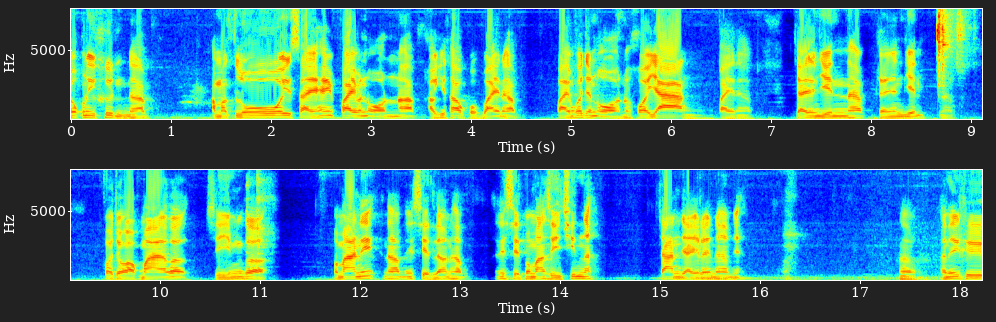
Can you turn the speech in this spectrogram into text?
ยกนี่ขึ้นนะครับเอามาโรยใส่ให้ไฟมันอ่อนนะครับ เอาขี้เถ้ากบไว้นะครับ ไฟมันก็จะอ่อนค่อยย่างไปนะครับ ใจเย็นๆนะครับ ใจเย็นๆนะครับ ก็จะออกมาแล้วก็สีมันก็ประมาณนี้นะครับนี่เสร็จแล้วนะครับ อันนี้เสร็จประมาณสี่ชิ้นนะจานใหญ่เลยนะครับเนี่ยนะครับอันนี้คือ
